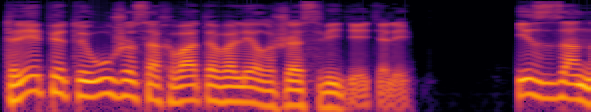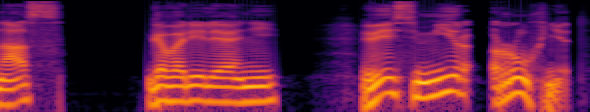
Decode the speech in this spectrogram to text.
Трепет и ужас охватывали лжесвидетелей. «Из-за нас, — говорили они, — весь мир рухнет,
